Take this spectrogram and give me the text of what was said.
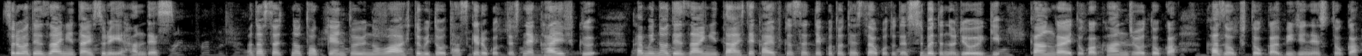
それはデザインに対する違反です。私たちの特権というのは人々を助けることですね。回復。神のデザインに対して回復させていくことを手伝うことです。すべての領域、考えとか感情とか家族とかビジネスとか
